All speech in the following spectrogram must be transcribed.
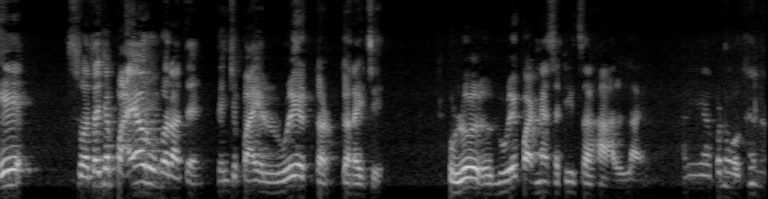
हे स्वतःच्या पायावर उभं राहत आहे. त्यांचे पाय लुळे करायचे. लुळे पाडण्यासाठीचा हा हल्ला आहे. आणि आपण ओळखायला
